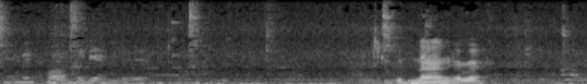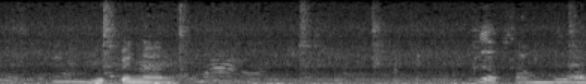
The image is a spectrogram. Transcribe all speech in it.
ยังไม่พอไปเรียนเลยหยุดนานใช่ไหมหยุดเป็นนาน เกือบสองเดือน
